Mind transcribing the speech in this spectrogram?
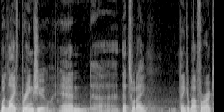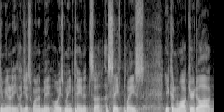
what life brings you. And uh, that's what I think about for our community. I just want to ma- always maintain it's a, a safe place. You can walk your dog.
